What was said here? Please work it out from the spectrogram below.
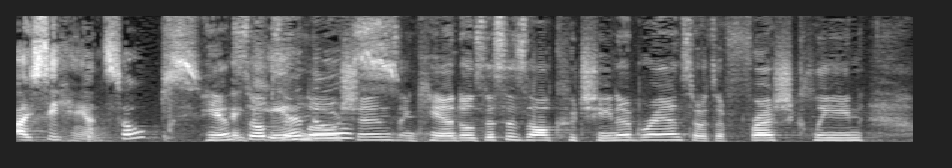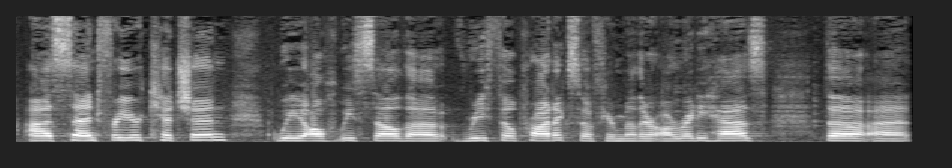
I see hand soaps. Hand and soaps and lotions and candles. This is all Cucina brand, so it's a fresh, clean uh, scent for your kitchen. We all we sell the refill products, so if your mother already has the uh,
